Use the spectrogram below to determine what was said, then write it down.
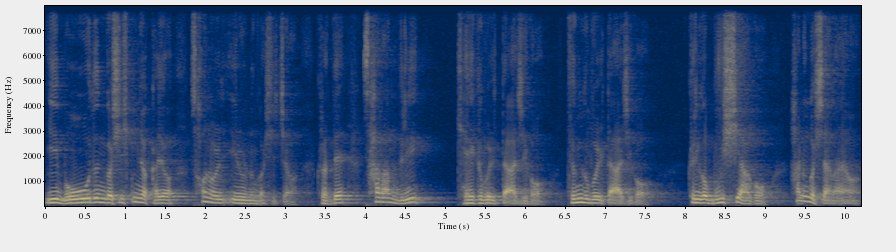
이 모든 것이 협력하여 선을 이루는 것이죠. 그런데 사람들이 계급을 따지고 등급을 따지고 그리고 무시하고 하는 것이잖아요.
